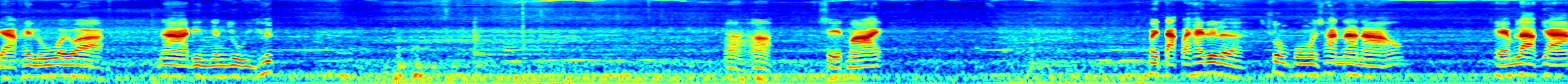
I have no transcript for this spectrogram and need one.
อยากให้รู้ไว้ว่า หน้าดินยังอยู่อีกลึก อ่าอ่าเศษไม้ ไม่ตักไปให้ด้วยเลย ช่วงโปรโมชั่นหน้าหนาว แถมลากยาง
